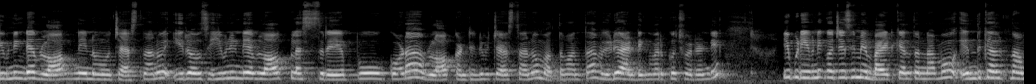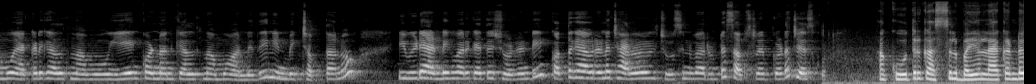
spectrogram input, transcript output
ఈవినింగ్ డే వ్లాగ్ నేను చేస్తాను ఈరోజు ఈవినింగ్ డే వ్లాగ్ ప్లస్ రేపు కూడా వ్లాగ్ కంటిన్యూ చేస్తాను. మొత్తం అంతా వీడియో ఎండింగ్ వరకు చూడండి. ఇప్పుడు ఈవినింగ్ వచ్చేసి మేము బయటకు వెళ్తున్నాము. ఎందుకు వెళ్తున్నాము? ఎక్కడికి వెళ్తున్నాము? ఏం కొనడానికి వెళ్తున్నాము అనేది నేను మీకు చెప్తాను. ఈ వీడియో ఎండింగ్ వరకు అయితే చూడండి. కొత్తగా ఎవరైనా ఛానల్ చూసిన వారు ఉంటే సబ్స్క్రైబ్ కూడా చేసుకోండి. ఆ కూతురికి అస్సలు భయం లేకుండా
